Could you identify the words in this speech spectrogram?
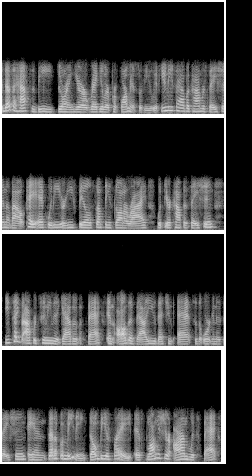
it doesn't have to be during your regular performance review. If you need to have a conversation about pay equity or you feel something's gone awry with your compensation, you take the opportunity to gather the facts and all the value that you add to the organization and set up a meeting. Don't be afraid. As long as you're armed with facts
